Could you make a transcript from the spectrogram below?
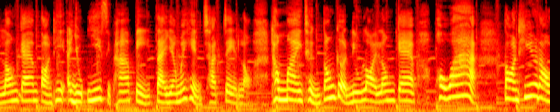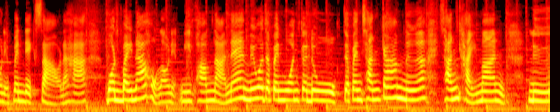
ณล่องแก้มตอนที่อายุ 25 ปี แต่ยังไม่เห็นชัดเจนหรอกทำไมถึงต้องเกิดริ้วรอยล่องแก้ม เพราะว่า ตอนที่เราเนี่ยเป็นเด็กสาวนะคะ บนใบหน้าของเราเนี่ยมีความหนาแน่น ไม่ว่าจะเป็นมวลกระดูก จะเป็นชั้นกล้ามเนื้อ ชั้นไขมัน หรือ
